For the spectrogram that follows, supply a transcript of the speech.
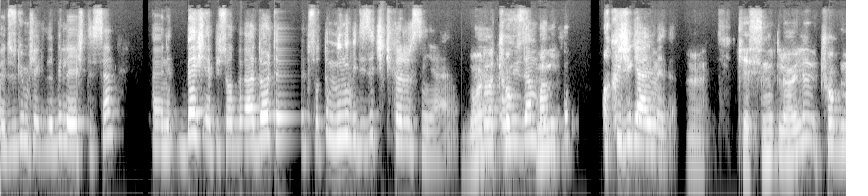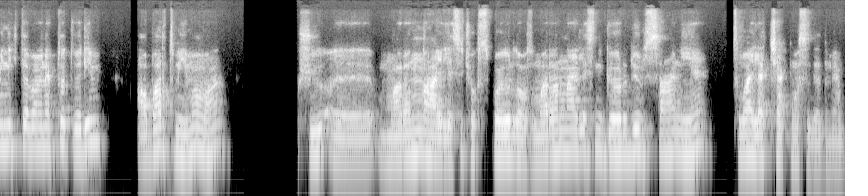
ve düzgün bir şekilde birleştirsen hani 5 episod veya 4 episodda mini bir dizi çıkarırsın yani. Bu arada Yani çok o yüzden bana minik- çok akıcı gelmedi. Evet, kesinlikle öyle. Çok minik de bir anekdot vereyim. Abartmayayım ama şu e, Mara'nın ailesi çok spoiler da olsun. Mara'nın ailesini gördüğüm saniye Twilight çakması dedim. Yani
